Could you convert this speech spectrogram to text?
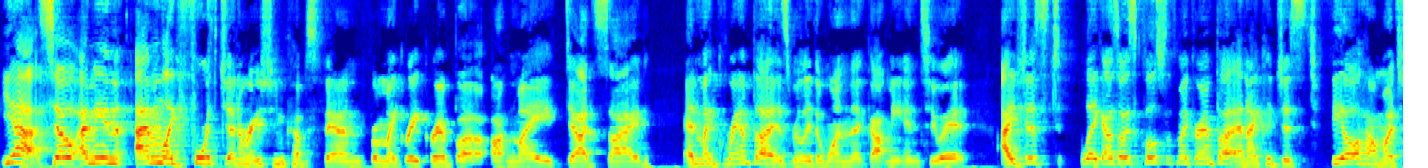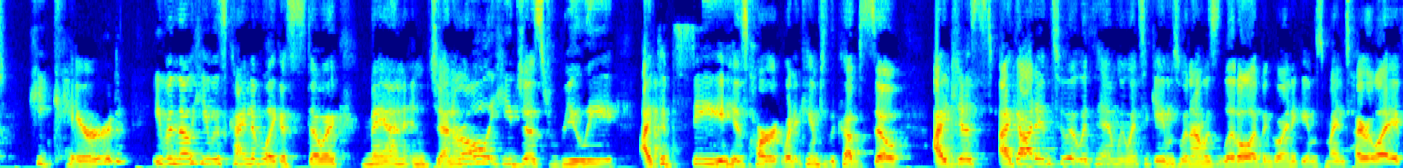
Yeah, so I mean, I'm like fourth generation Cubs fan from my great grandpa on my dad's side, and my grandpa is really the one that got me into it. I just like I was always close with my grandpa, and I could just feel how much he cared, even though he was kind of like a stoic man in general. He just really, I could see his heart when it came to the Cubs. So I just I got into it with him. We went to games when I was little. I've been going to games my entire life.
